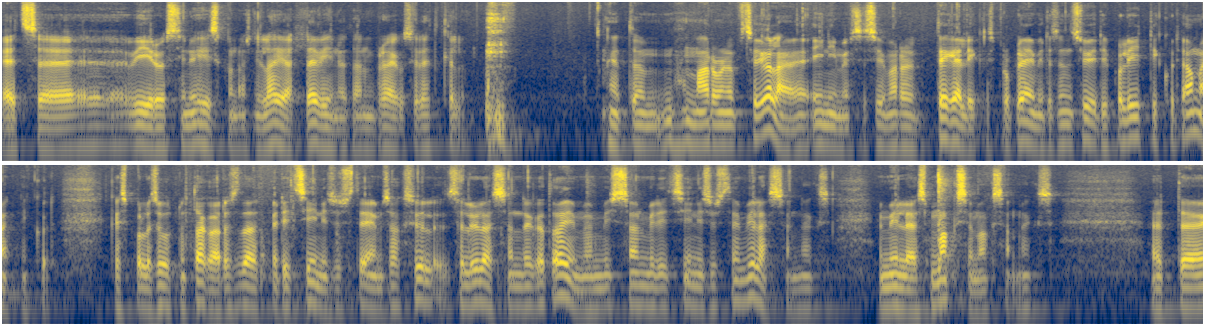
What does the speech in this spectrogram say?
et see viirus siin ühiskonnas nii laialt levinud on praegusel hetkel et ähm, ma arvan, et see ei ole inimeste süü, ma arvan, et tegelikes probleemides on süüdi poliitikud ja ametnikud, kes pole suutnud tagada seda, et meditsiinisüsteem saaks üle, selle ülesandega toime, mis on meditsiinisüsteemi ülesanne, eks, ja mille eest makse maksame, eks. et äh,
